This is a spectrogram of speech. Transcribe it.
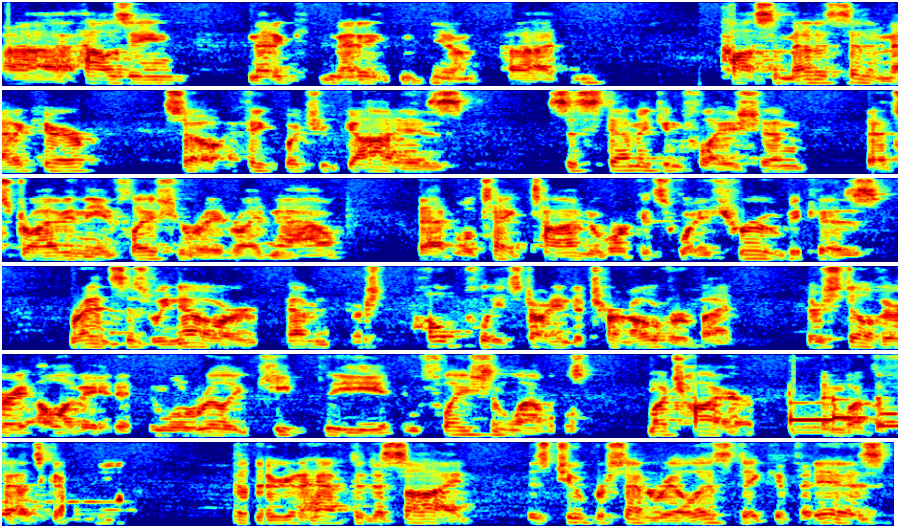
uh, housing, medic, medic, you know, uh, cost of medicine and Medicare. So I think what you've got is systemic inflation that's driving the inflation rate right now. That will take time to work its way through because rents, as we know, are, having, are hopefully starting to turn over, but they're still very elevated and will really keep the inflation levels much higher than what the Fed's going to do. So they're going to have to decide is 2% realistic? If it is,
